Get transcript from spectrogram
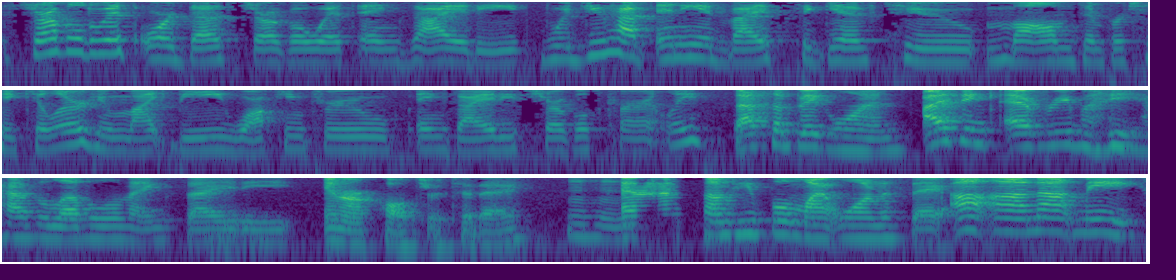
struggled with or does struggle with anxiety. Would you have any advice to give to moms in particular who might be walking through anxiety struggles currently? That's a big one. I think everybody has a level of anxiety in our culture today. Mm-hmm. And some people might want to say, uh uh-uh, uh not me.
